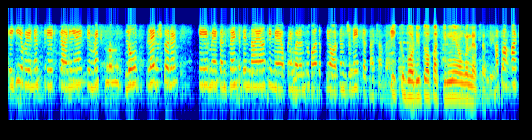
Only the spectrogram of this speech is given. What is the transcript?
ਇਹੀ ਅਵੇਅਰਨੈਸ ਕ੍ਰੀਏਟ ਕਰਾਣੀ ਹੈ ਕਿ ਮੈਕਸਿਮਮ ਲੋਕ ਪਲੇਜ ਕਰਨ ਕਿ ਮੈਂ ਕੰਸੈਂਟ ਦਿੰਦਾ ਆ ਕਿ ਮੈਂ ਆਪਣੇ ਮਰਨ ਤੋਂ ਬਾਅਦ ਆਪਣੇ ਆਰਗਨਸ ਡੋਨੇਟ ਕਰਨਾ ਚਾਹੁੰਦਾ ਇੱਕ ਬੋਡੀ ਤੋਂ ਆਪਾਂ ਕਿੰਨੇ ਔਰਗਨ ਲੈ ਸਕਦੇ ਹਾਂ? ਆਪਾਂ ਅੱਠ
